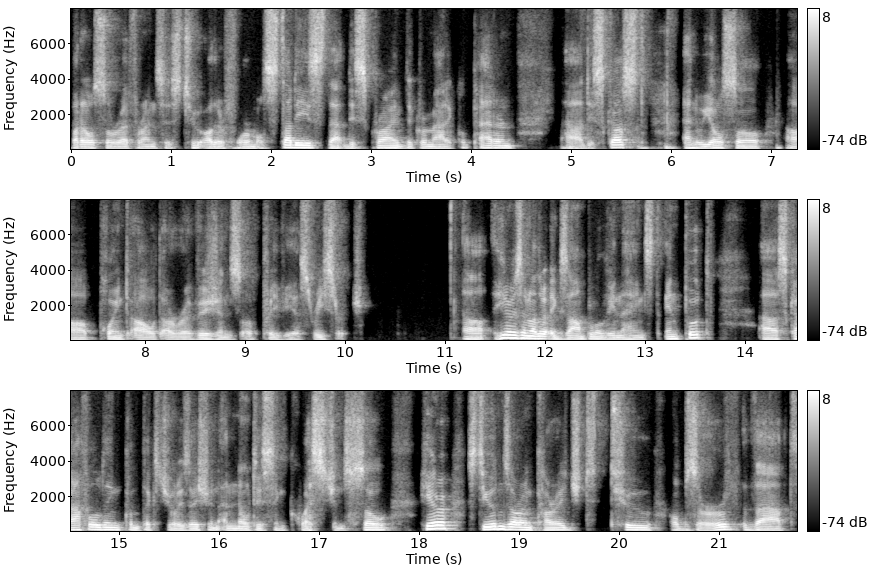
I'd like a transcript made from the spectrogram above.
but also references to other formal studies that describe the grammatical pattern uh, discussed. And we also uh, point out our revisions of previous research. Uh, here's another example of enhanced input, uh, scaffolding, contextualization, and noticing questions. So here, students are encouraged to observe that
